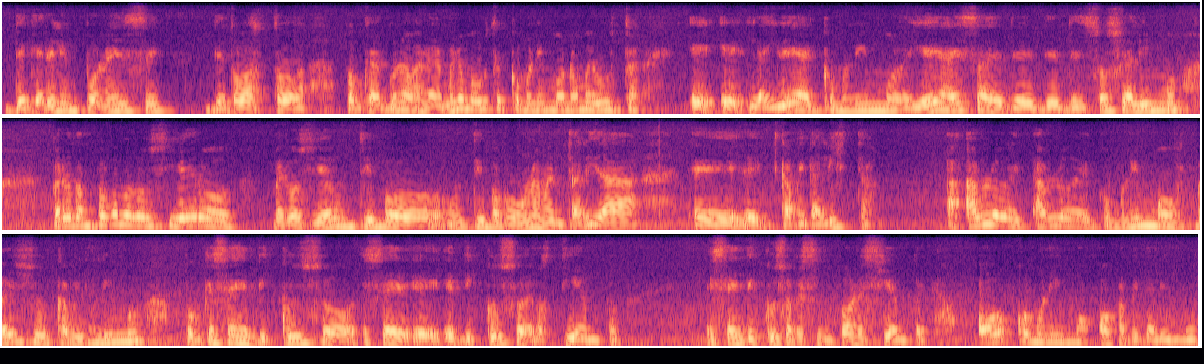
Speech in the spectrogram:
de querer imponerse de todas todas. Porque de alguna manera a mí no me gusta el comunismo no me gusta eh, eh, la idea del comunismo la idea esa de, del socialismo pero tampoco me considero me considero un tipo un tipo con una mentalidad eh, capitalista. Hablo de, hablo de comunismo versus capitalismo porque ese es el discurso, ese es el discurso de los tiempos, ese es el discurso que se impone siempre, o comunismo o capitalismo.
